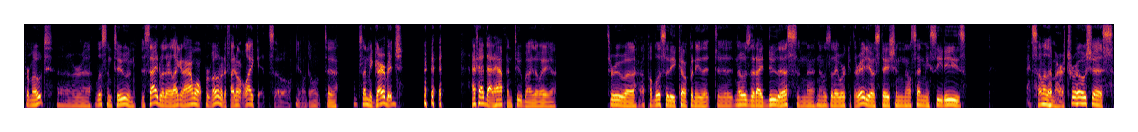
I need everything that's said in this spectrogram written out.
promote uh, or uh, listen to and decide whether I like it, I won't promote it if I don't like it. So you know, don't, uh, don't send me garbage. I've had that happen too, by the way, through uh, a publicity company that uh, knows that I do this and uh, knows that I work at the radio station. They'll send me CDs, and some of them are atrocious.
